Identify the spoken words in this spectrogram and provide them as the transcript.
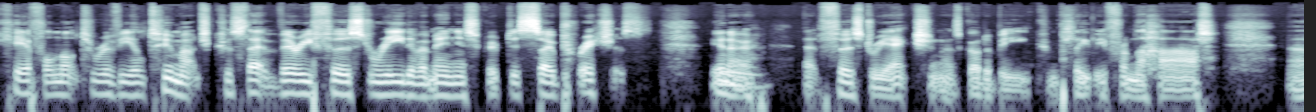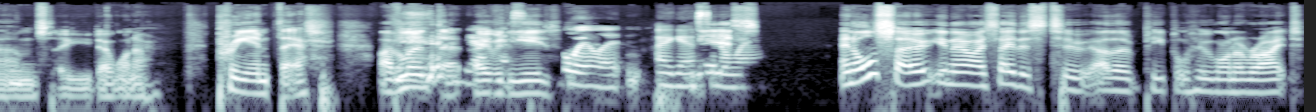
careful not to reveal too much because that very first read of a manuscript is so precious. You know, mm. that first reaction has got to be completely from the heart. Um, mm. So you don't want to preempt that. I've learned that yeah, over the years. Spoil it, I guess, yes. And also, you know, I say this to other people who want to write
